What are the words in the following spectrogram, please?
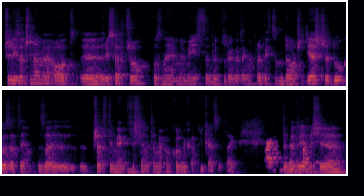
Czyli zaczynamy od y, researchu, poznajemy miejsce, do którego tak naprawdę chcemy dołączyć jeszcze długo za tym, za, y, przed tym, jak wyślemy tam jakąkolwiek aplikację, tak? tak Dowiadujemy się,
